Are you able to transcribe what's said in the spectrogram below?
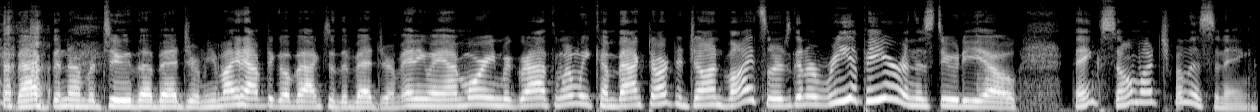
Back the number two, the bedroom. You might have to go back to the bedroom. Anyway, I'm Maureen McGrath. When we come back, Dr. John Weisler is going to reappear in the studio. Thanks so much for listening.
